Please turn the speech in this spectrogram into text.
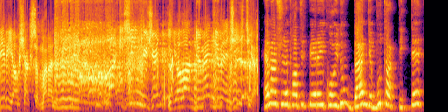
bir yavşaksın Maral? La işin gücün yalan dümen dümenci ihtiyar. Hemen şuraya Patrick Vieira'yı koydum. Bence bu taktikte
